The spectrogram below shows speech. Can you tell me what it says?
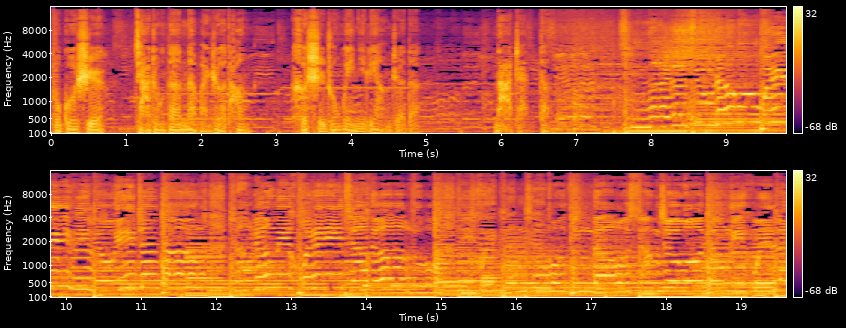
不过是家中的那碗热汤和始终为你亮着的那盏灯。你回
